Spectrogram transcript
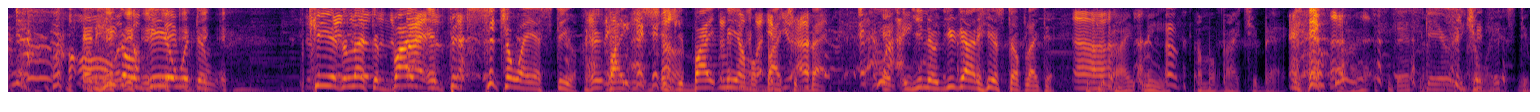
and he Oh, gonna deal with the kids that let the fidgeters and the bite and fit, sit your ass still. Bite. if you bite me, I'm gonna bite you- you back. And, you know, you gotta hear stuff like that. Uh-huh. If you bite me, I'm gonna bite you back. All right? That's scary. Sit your ass still.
